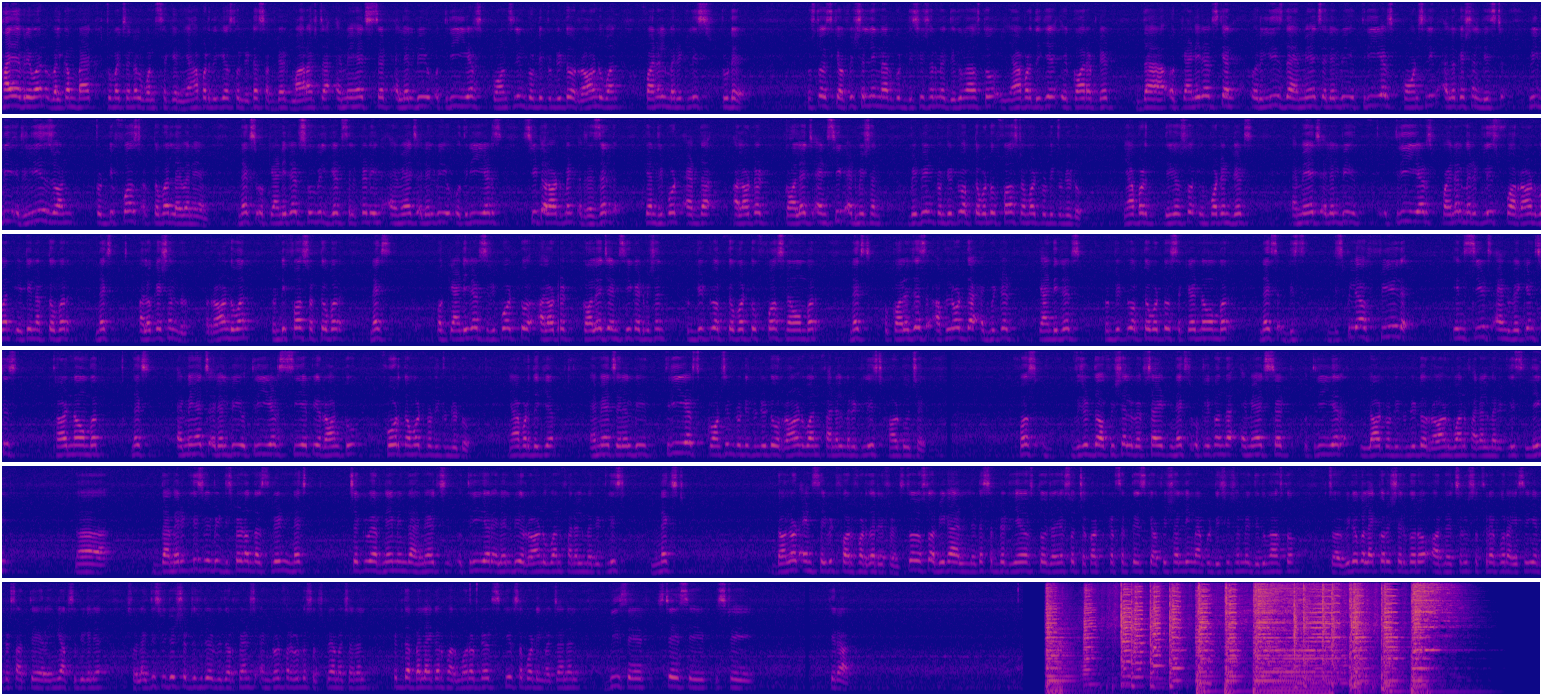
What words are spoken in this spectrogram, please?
Hi everyone welcome back to my channel one second यहाँ पर देखिए दोस्तों latest update Maharashtra M H CET L L B three years counselling twenty twenty two round one final merit list today दोस्तों, इसके official link मैं आपको description में दे दूँगा दोस्तों। यहाँ पर देखिए एक और update the release the M H L L B three years counselling allocation list will be release on twenty next candidates who will get selected in M H L L B three years seat allotment result can report at the allotted college and seat admission between 22 October to first November twenty twenty two यहाँ पर देखिए दोस्तों important dates M H L L B three years final merit list for round one eighteen October next allocation round one twenty first October next candidates report to allotted college and seat admission twenty two October to first November Next colleges upload the admitted candidates 22 October to 2nd November. Next, dis display of field in seats and vacancies 3rd November. Next, MAH LLB 3 years CAP round 2 4th November 2022. यहाँ पर देखिए M H L L B three years council twenty twenty two round one final merit list how to check first visit the official website next we click on the mah set 3 year law 2022 round 1 final merit list link uh, the merit list will be displayed on the screen. Next, check your name in the MH 3 year LLB round 1 final merit list. Next download and save it for further reference तो दोस्तों, अभी का latest update ये है दोस्तों जाइए दोस्तों checkout कर सकते हैं। इसकी ऑफिशियल लिंक मैं आपको डिस्क्रिप्शन में दे दूँगा दोस्तों। सो वीडियो को लाइक करो शेयर करो और नेचर को सब्सक्राइब करो। ऐसे ही अपडेट्स आते रहेंगे आप सभी के लिए। So like this video share this video with your friends and don't forget to subscribe my channel hit the bell icon for more updates keep supporting my channel be safe stay safe stay किराक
